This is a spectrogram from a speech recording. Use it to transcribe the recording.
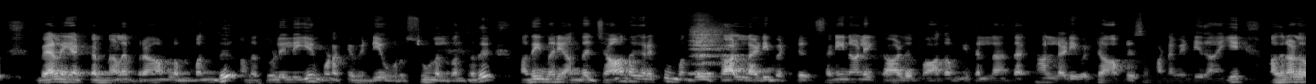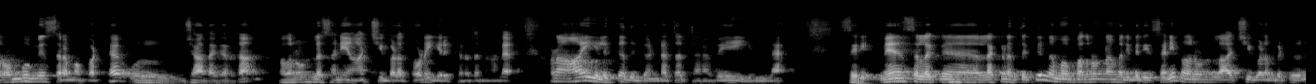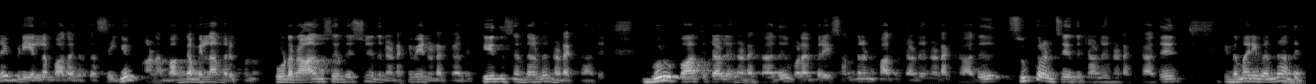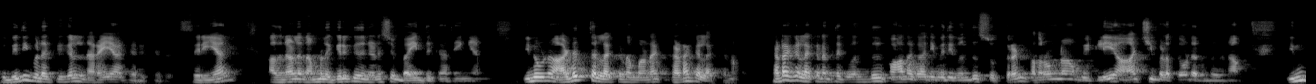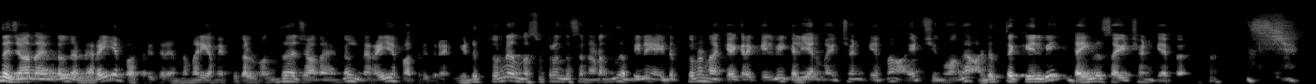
வேலையாட்கள்னால ப்ராப்ளம் வந்து அந்த தொழிலையே முடக்க வேண்டிய ஒரு சூழல் வந்தது. அதே மாதிரி அந்த ஜாதகருக்கும் வந்து காலில் அடிபட்டு சனினாலே காலு பாதம் இதெல்லாம் அந்த காலில் அடிபட்டு ஆப்ரேஷன் பண்ண வேண்டியதாகி அதனால ரொம்பவுமே சிரமப்பட்ட ஒரு ஜாதகர் தான் பதினொன்றில் சனி ஆட்சி பலத்தோடு இருக்கிறதுனால. ஆனால் ஆயிலுக்கு அது கண்டத்தை தரவே இல்லை. சரி மேச லக்க லக்கணத்துக்கு நம்ம பதினொன்றாம் அதிபதி சனி பதினொன்றில் ஆட்சி பலம் பெற்றதுன்னா இப்படி எல்லாம் பாதகத்தை செய்யும். ஆனா பங்கம் இல்லாமல் இருக்கணும். கூட ராகு சேர்ந்துச்சுன்னு இது நடக்கவே நடக்காது. கேது சேர்ந்தாலும் நடக்காது. குரு பார்த்துட்டாலும் நடக்காது. வளர்பிறை சந்திரன் பார்த்துட்டாலும் நடக்காது. சுக்கரன் சேர்ந்துட்டாலும் நடக்காது. இந்த மாதிரி வந்து அதுக்கு விதிவிலக்குகள் நிறைய இருக்குது. சரியா? அதனால நம்மளுக்கு இருக்குதுன்னு நினைச்சு பயந்துக்காதீங்க. இன்னொன்னு அடுத்த லக்கணமான கடக லக்கணம். கடக லக்கணத்துக்கு வந்து பாதகாதிபதி வந்து சுக்கரன் பதினொன்னாம் வீட்லயே ஆட்சி பலத்தோட இருந்ததுன்னா இந்த ஜாதகங்கள் நான் நிறைய பார்த்துருக்கிறேன். இந்த மாதிரி அமைப்புகள் வந்த ஜாதகங்கள் நிறைய பார்த்துருக்கிறேன். எடுத்தோன்னு அந்த சுக்கரன் திசை நடந்தது அப்படின்னா எடுத்தோன்னு நான் கேட்குற கேள்வி கல்யாணம் ஆயிடுச்சான்னு கேட்பேன் ஆயிடுச்சுங்குவாங்க. அடுத்த கேள்வி டைவர்ஸ் ஆயிடுச்சான்னு கேட்பேன்.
